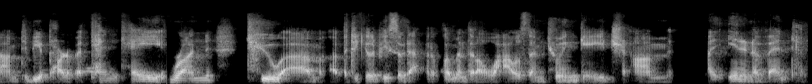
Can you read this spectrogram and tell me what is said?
um, to be a part of a 10K run to um, a particular piece of adapted equipment that allows them to engage um, in an event.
